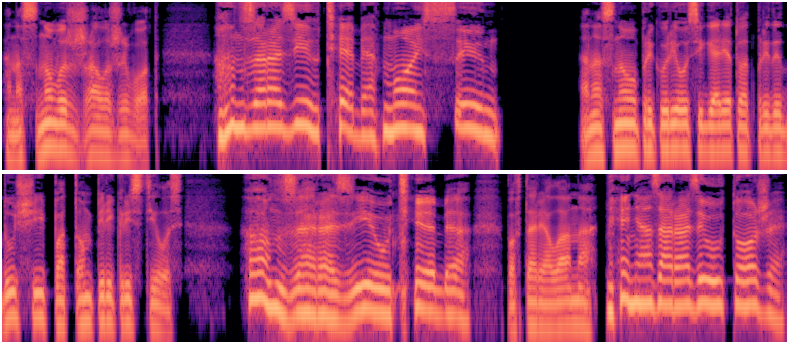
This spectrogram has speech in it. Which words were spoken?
Она снова сжала живот. «Он заразил тебя, мой сын!» Она снова прикурила сигарету от предыдущей, потом перекрестилась — «Он заразил тебя», — повторяла она. «Меня заразил тоже».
